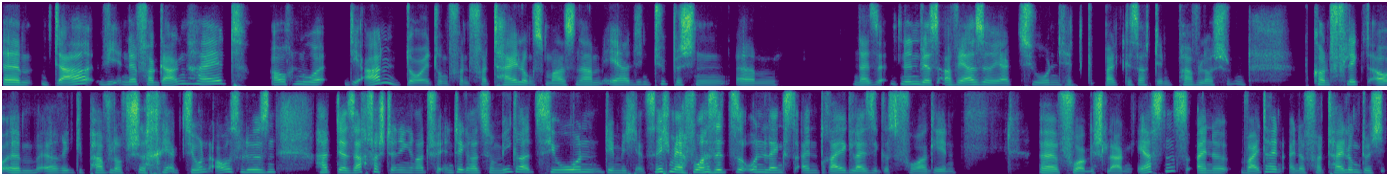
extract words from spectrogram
Ähm, da, wie in der Vergangenheit, auch nur die Andeutung von Verteilungsmaßnahmen eher den typischen ähm, also nennen wir es averse Reaktion, ich hätte bald gesagt, den Pavlovschen Konflikt, ähm, äh, die Pavlovsche Reaktion auslösen, hat der Sachverständigenrat für Integration und Migration, dem ich jetzt nicht mehr vorsitze, unlängst ein dreigleisiges Vorgehen äh, vorgeschlagen. Erstens eine weiterhin eine Verteilung durch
